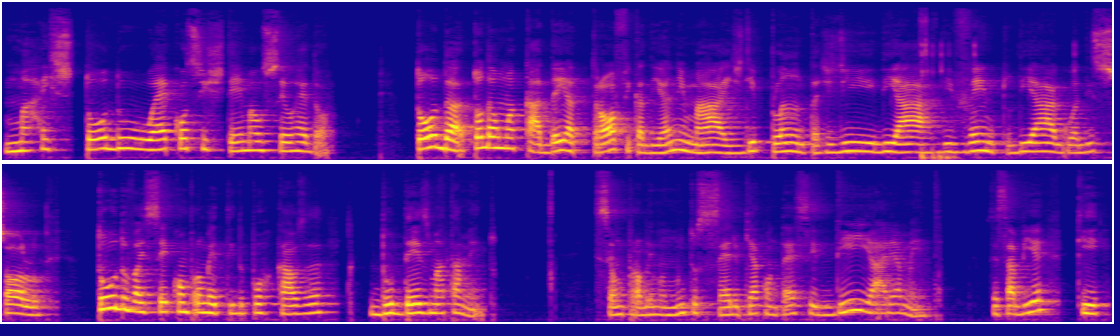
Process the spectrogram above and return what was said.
mas todo o ecossistema ao seu redor. Toda, toda uma cadeia trófica de animais, de plantas, de, de ar, de vento, de água, de solo, tudo vai ser comprometido por causa do desmatamento. Isso é um problema muito sério que acontece diariamente. Você sabia que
